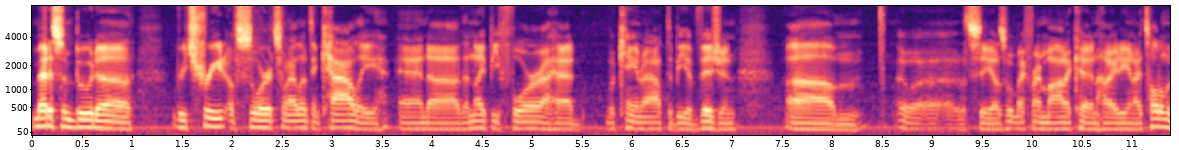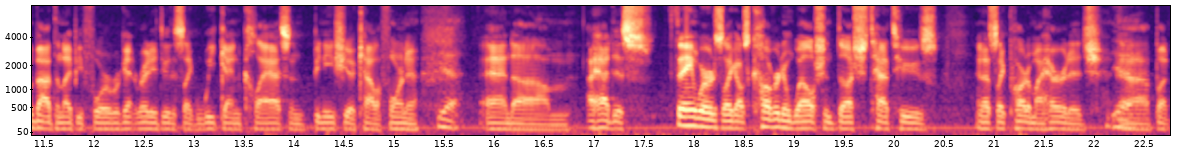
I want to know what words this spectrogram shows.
Medicine Buddha retreat of sorts when I lived in Cali, and uh, the night before I had what came out to be a vision. Um, uh, let's see, I was with my friend Monica and Heidi, and I told them about the night before. We're getting ready to do this like weekend class in Benicia, California Yeah. and um, I had this thing where it's like I was covered in Welsh and Dutch tattoos, and that's like part of my heritage. Yeah. Uh, but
